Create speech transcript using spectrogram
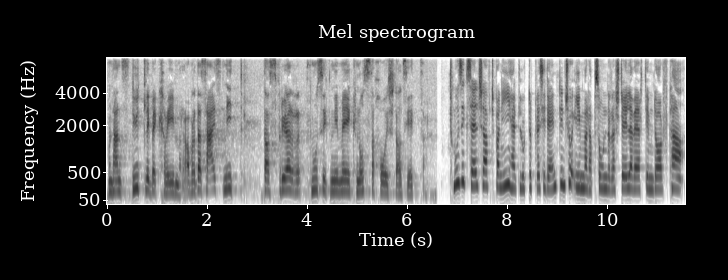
und haben es deutlich bequemer. Aber das heisst nicht, dass früher die Musik nicht mehr genossen ist als jetzt. Die Musikgesellschaft Bani hat laut der Präsidentin schon immer einen besonderen Stellenwert im Dorf gehabt.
